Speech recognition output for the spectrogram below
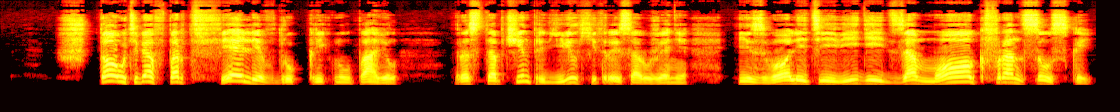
— Что у тебя в портфеле? — вдруг крикнул Павел. — Растопчин предъявил хитрое сооружение. «Изволите видеть замок французской».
